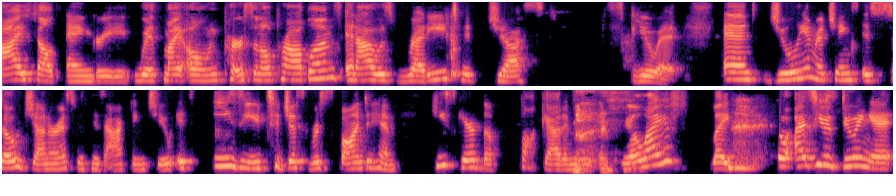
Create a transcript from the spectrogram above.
I felt angry with my own personal problems, and I was ready to just spew it. And Julian Richings is so generous with his acting too. It's easy to just respond to him. He scared the fuck out of me in real life. Like, so as he was doing it,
